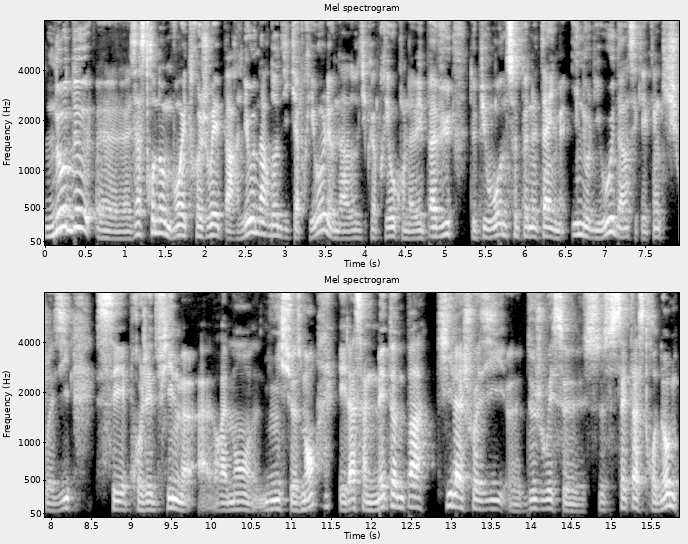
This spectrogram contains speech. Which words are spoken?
nos deux euh, astronomes vont être joués par Leonardo DiCaprio, Leonardo DiCaprio qu'on n'avait pas vu depuis Once Upon a Time in Hollywood, hein, c'est quelqu'un qui choisit ses projets de films euh, vraiment minutieusement, et là ça ne m'étonne pas qu'il a choisi euh, de jouer ce, cet astronome,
